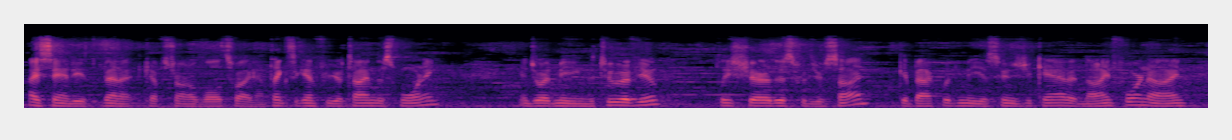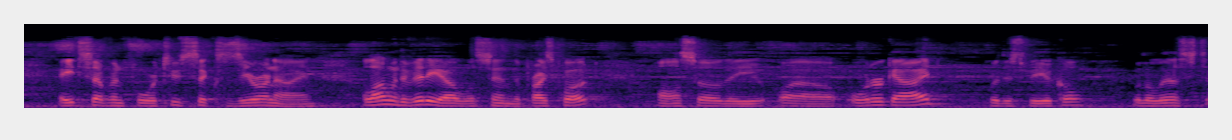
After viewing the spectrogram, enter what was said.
Hi, Sandi. It's Bennett, Capistrano Volkswagen. Thanks again for your time this morning. Enjoyed meeting the two of you. Please share this with your son. Get back with me as soon as you can at 949 874 2609. Along with the video, we'll send the price quote, also the uh, order guide for this vehicle with a list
